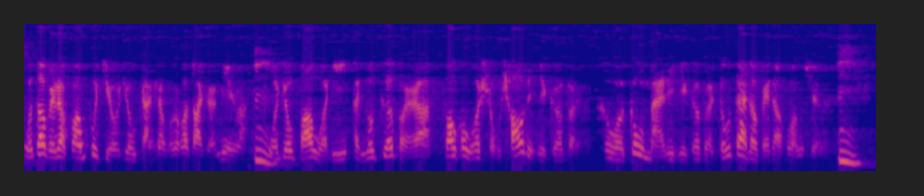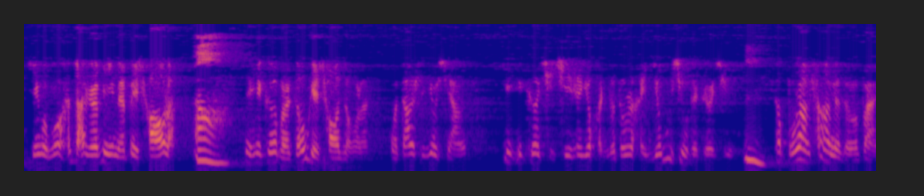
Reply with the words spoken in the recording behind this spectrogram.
我到北大荒不久就赶上文化大革命了，嗯，我就把我的很多歌本啊，包括我手抄的一些歌本。和我购买的一些歌本都带到北大荒去了。嗯，结果文化大革命呢被抄了。哦，这些歌本都给抄走了。我当时就想，这些歌曲其实有很多都是很优秀的歌曲。嗯，他不让唱了怎么办？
